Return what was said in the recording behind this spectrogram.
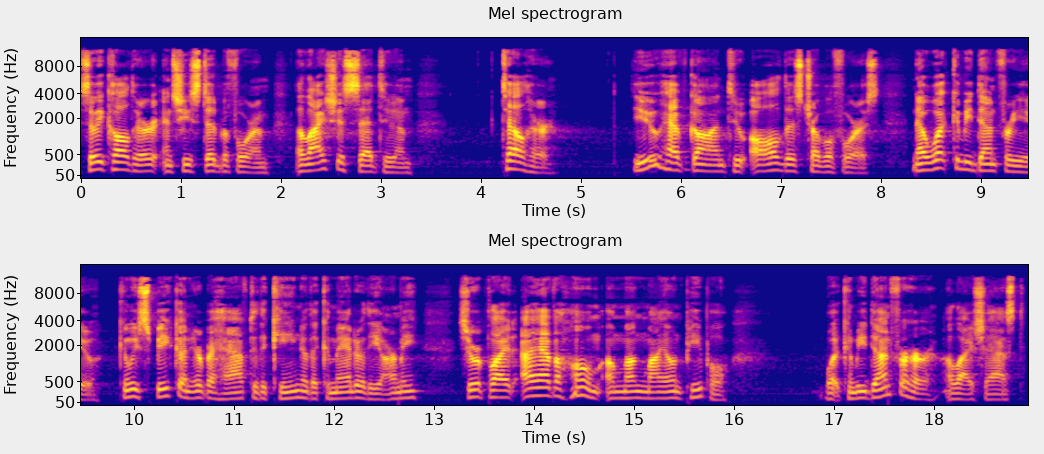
So he called her, and she stood before him. Elisha said to him, "Tell her, you have gone to all this trouble for us. Now what can be done for you? Can we speak on your behalf to the king or the commander of the army?" She replied, "I have a home among my own people." What can be done for her? Elisha asked.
